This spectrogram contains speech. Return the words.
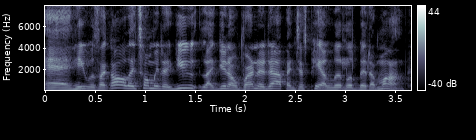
and he was like, "Oh, they told me to you like you know run it up and just pay a little bit a month."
